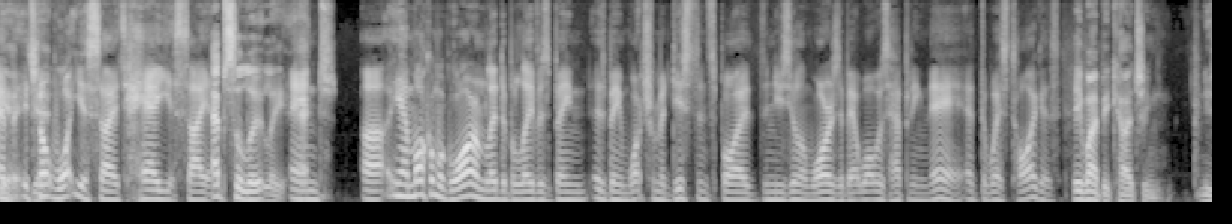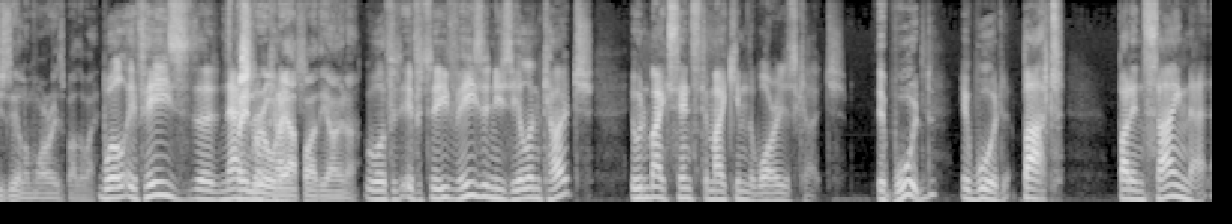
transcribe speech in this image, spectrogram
And yeah, it's yeah. not what you say; it's how you say it. absolutely. And uh, yeah, Michael Maguire, I'm led to believe, has been has been watched from a distance by the New Zealand Warriors about what was happening there at the West Tigers. he won't be coaching New Zealand Warriors, by the way. Well, if he's the national Been ruled coach, out by the owner. well, if if, it's, if he's a New Zealand coach, it would make sense to make him the Warriors coach. It would. It would, but but in saying that,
